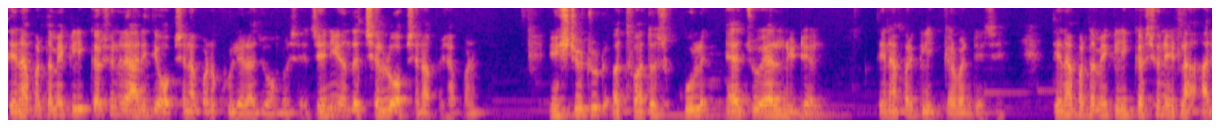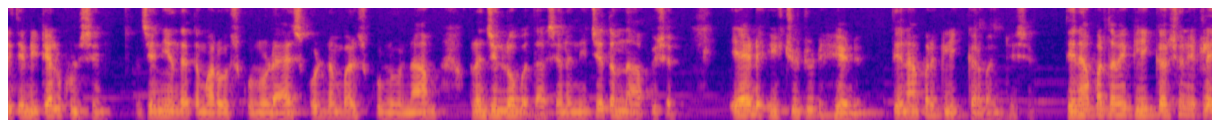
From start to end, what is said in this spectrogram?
તેના પર તમે ક્લિક કરશો ને, આ રીતે ઓપ્શન આપણને ખુલેલા જોવા મળશે. જેની અંદર છેલ્લો ઓપ્શન આપ્યું છે આપણને ઇન્સ્ટિટ્યૂટ અથવા તો સ્કૂલ એચયુએલ ડિટેલ તેના પર ક્લિક કરવાની રહેશે તેના પર તમે ક્લિક કરશો ને, એટલે આ રીતે ડિટેલ ખુલશે. જેની અંદર તમારો સ્કૂલનો ડાયસ કોડ નંબર સ્કૂલનું નામ અને જિલ્લો બતાવશે. અને નીચે તમને આપ્યું છે એડ ઇન્સ્ટિટ્યૂટ હેડ તેના પર ક્લિક કરવાની રહેશે તેના પર તમે ક્લિક કરશો ને એટલે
